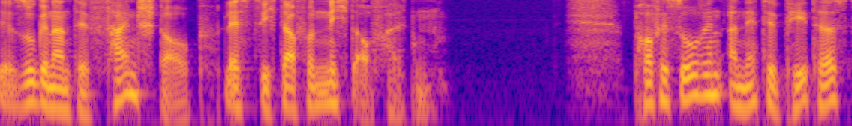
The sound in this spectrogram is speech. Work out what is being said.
der sogenannte Feinstaub lässt sich davon nicht aufhalten. Professorin Annette Peters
